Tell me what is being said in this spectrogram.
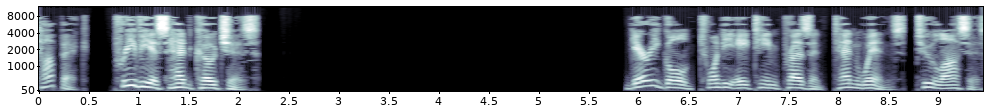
Topic: Previous head coaches. Gary Gold 2018 present 10 wins 2 losses.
